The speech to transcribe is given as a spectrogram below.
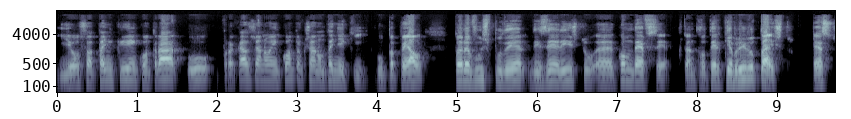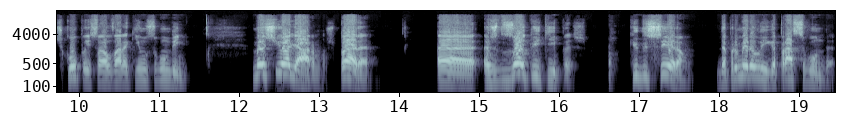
e eu só tenho que encontrar o, por acaso já não encontro, que já não tenho aqui, o papel para vos poder dizer isto uh, como deve ser. Portanto, vou ter que abrir o texto. Peço desculpa, isto vai levar aqui um segundinho. Mas se olharmos para uh, as 18 equipas que desceram da Primeira Liga para a Segunda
